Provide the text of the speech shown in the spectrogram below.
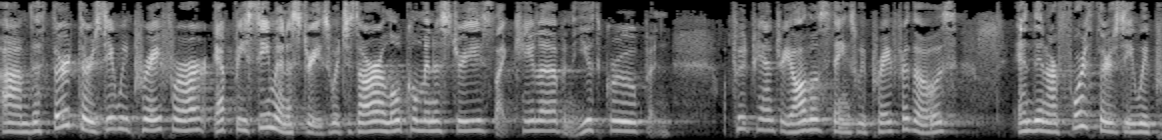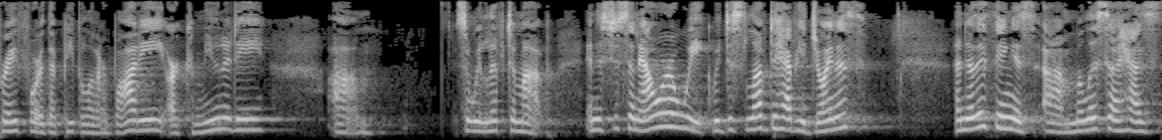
Um, the third Thursday, we pray for our FBC ministries, which is our local ministries like Caleb and the youth group and food pantry, all those things. We pray for those. And then our fourth Thursday, we pray for the people in our body, our community. Um, so we lift them up. And it's just an hour a week. We'd just love to have you join us. Another thing is, um, Melissa has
